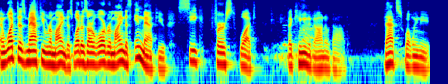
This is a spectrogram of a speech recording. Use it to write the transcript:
And what does Matthew remind us? What does our Lord remind us in Matthew? Seek first what? The kingdom of God of God. That's what we need.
